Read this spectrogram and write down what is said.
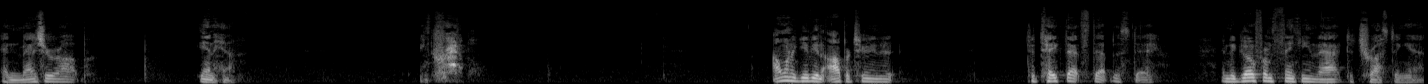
and measure up in him. Incredible. I want to give you an opportunity to, to take that step this day and to go from thinking that to trusting in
